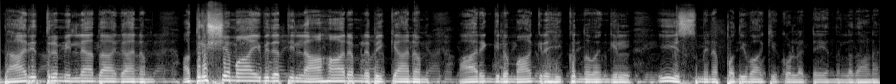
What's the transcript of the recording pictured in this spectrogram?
ദാരിദ്ര്യം ഇല്ലാതാകാനും അദൃശ്യമായ വിധത്തിൽ ആഹാരം ലഭിക്കാനും ആരെങ്കിലും ആഗ്രഹിക്കുന്നുവെങ്കിൽ ഈ ഇസ്മിനെ പതിവാക്കിക്കൊള്ളട്ടെ എന്നുള്ളതാണ്.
